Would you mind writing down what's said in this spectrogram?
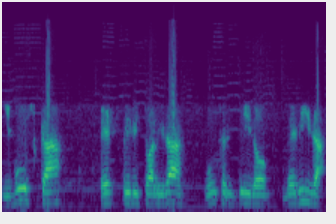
y busca espiritualidad, un sentido de vida.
